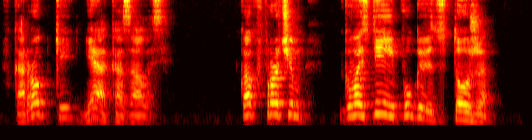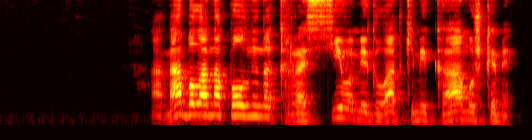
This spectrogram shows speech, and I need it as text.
в коробке не оказалось. Как, впрочем, гвоздей и пуговиц тоже. Она была наполнена красивыми гладкими камушками —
